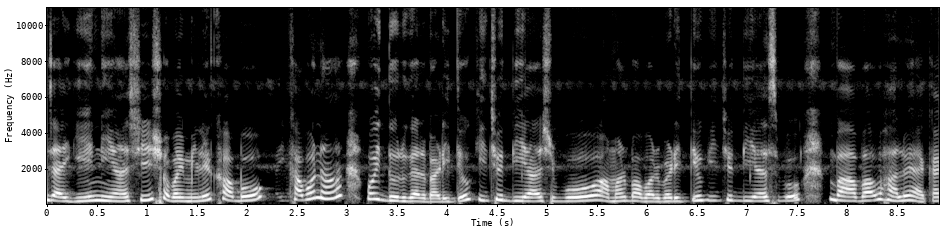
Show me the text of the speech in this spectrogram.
যাই গিয়ে নিয়ে আসি, সবাই মিলে খাব। খাব না, ওই দুর্গার বাড়িতেও কিছু দিয়ে আসব, আমার বাবার বাড়িতেও কিছু দিয়ে আসব। বাবা ভালো একা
